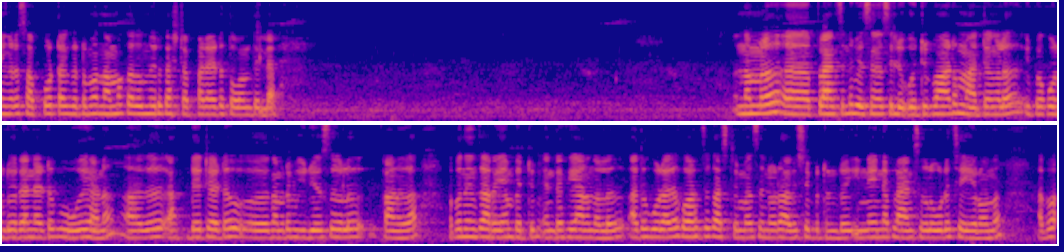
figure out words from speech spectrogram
നിങ്ങളുടെ സപ്പോർട്ടൊക്കെ കിട്ടുമ്പോൾ നമുക്കതൊന്നും ഒരു കഷ്ടപ്പാടായിട്ട് തോന്നത്തില്ല. നമ്മൾ പ്ലാൻസിന്റെ ബിസിനസ്സിൽ ഒരുപാട് മാറ്റങ്ങൾ ഇപ്പോൾ കൊണ്ടുവരാനായിട്ട് പോവുകയാണ്. അത് അപ്ഡേറ്റ് ആയിട്ട് നമ്മുടെ വീഡിയോസുകൾ കാണുക. അപ്പോൾ നിങ്ങൾക്ക് അറിയാൻ പറ്റും എന്തൊക്കെയാണെന്നുള്ളത്. അതുകൂടാതെ കുറച്ച് കസ്റ്റമേഴ്സ് എന്നോട് ആവശ്യപ്പെട്ടിട്ടുണ്ട്. ഇന്ന ഇന്ന പ്ലാൻസുകൾ കൂടെ ചെയ്യണമെന്ന് അപ്പോൾ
